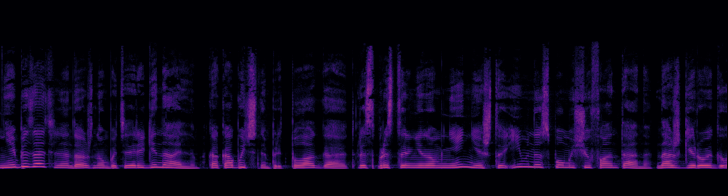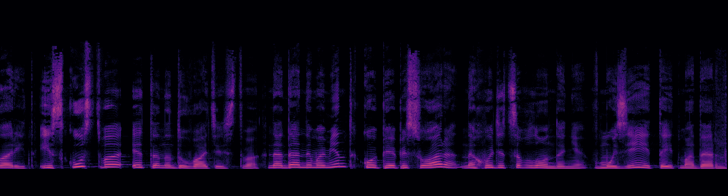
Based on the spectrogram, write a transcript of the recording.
не обязательно должно быть оригинальным, как обычно предполагают. Распространено мнение, что именно с помощью фонтана наш герой говорит «искусство — это надувательство». На данный момент Копия писсуара находится в Лондоне, в музее Тейт Модерн.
